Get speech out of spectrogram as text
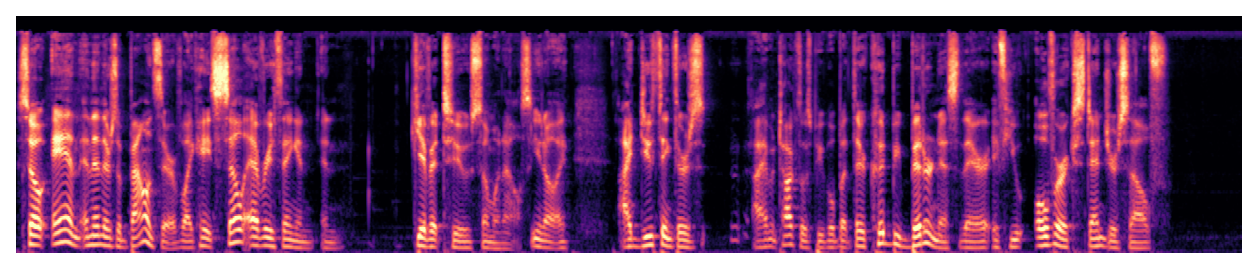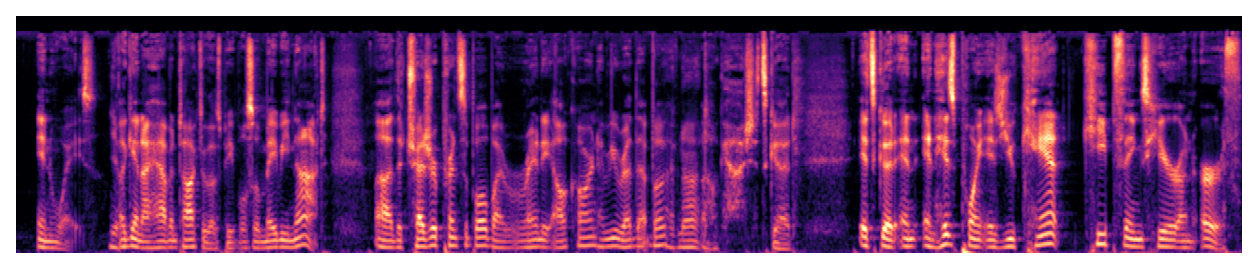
so and and then there's a balance there of like hey sell everything and and give it to someone else you know like i do think there's i haven't talked to those people but there could be bitterness there if you overextend yourself in ways Yep. again i haven't talked to those people so maybe not uh, the treasure principle by randy alcorn have you read that book I've not. oh gosh it's good it's good and and his point is you can't keep things here on earth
